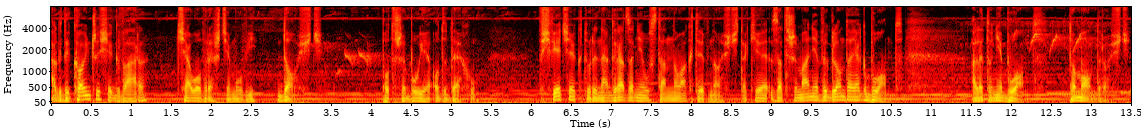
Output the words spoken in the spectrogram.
A gdy kończy się gwar, ciało wreszcie mówi dość. Potrzebuje oddechu. W świecie, który nagradza nieustanną aktywność, takie zatrzymanie wygląda jak błąd. Ale to nie błąd, to mądrość.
